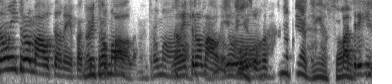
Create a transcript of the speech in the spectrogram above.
Não entrou mal também, Patrick não entrou mal, não entrou mal. Não entrou mal. Não, eu, uma piadinha só. Patrick,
